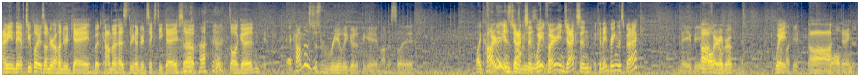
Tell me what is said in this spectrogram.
I mean, they have two players under 100k, but Kama has 360k, so it's all good. Yeah, Kama's just really good at the game, honestly. Like Kama Fiery and is Jackson. Wait, Fiery and Jackson. Can they bring this back? maybe. Oh, Fiery no, broke. Wait. Ah, Ball dang. vendors.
